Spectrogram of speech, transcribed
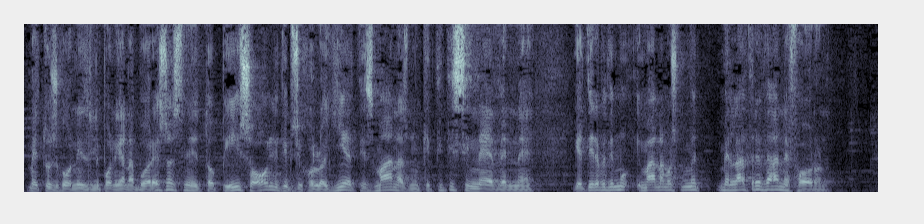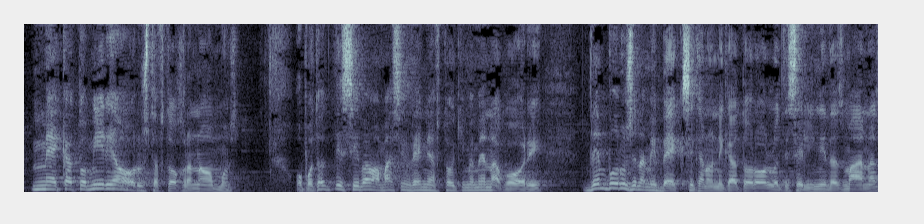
Με τους γονείς, λοιπόν, για να μπορέσω να συνειδητοποιήσω όλη την ψυχολογία της μάνας μου και τι της συνέβαινε. Γιατί, ρε παιδί μου, η μάνα μου, ας πούμε, με λάτρευε άνεφόρον. Με εκατομμύρια όρους ταυτόχρονα όμως. Οπότε όταν της είπα, Μαμά, συμβαίνει αυτό και είμαι με ένα αγόρι, δεν μπορούσε να μην παίξει κανονικά το ρόλο της Ελληνίδας μάνας.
